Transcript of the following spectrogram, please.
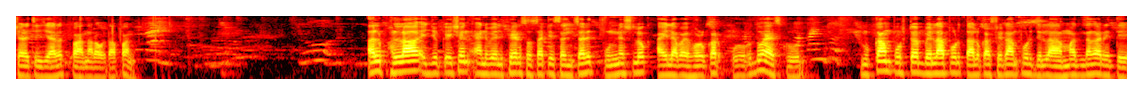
शाळेची जाहिरात पाहणार आहोत आपण. Alfalah education and welfare society संचालित पुण्यश्लोक अहिल्याबाई होळकर उर्दू हायस्कूल मुक्काम पोस्ट बेलापूर तालुका श्रीरामपूर जिल्हा अहमदनगर येथे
